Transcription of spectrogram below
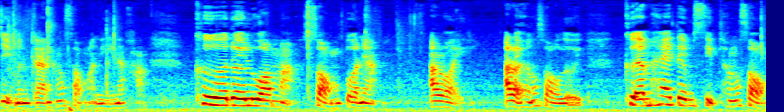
จิเหมือนกันทั้งสองอันนี้นะคะ คือโดยรวมอะสองตัวเนี้ยอร่อย อร่อยทั้งสองเลย คือแอมให้เต็มสิบทั้งสอง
